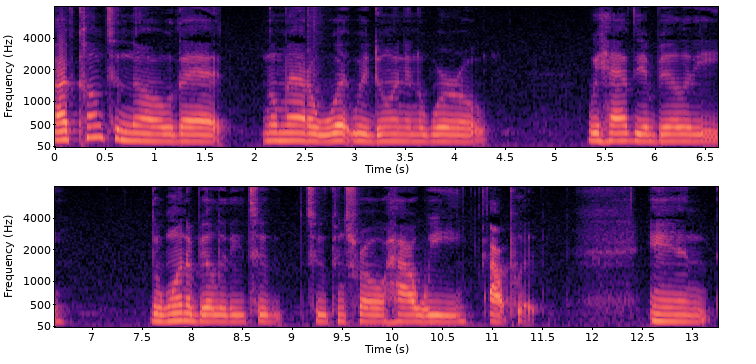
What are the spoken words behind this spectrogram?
I've come to know that no matter what we're doing in the world, we have the ability, the one ability to to control how we output. And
